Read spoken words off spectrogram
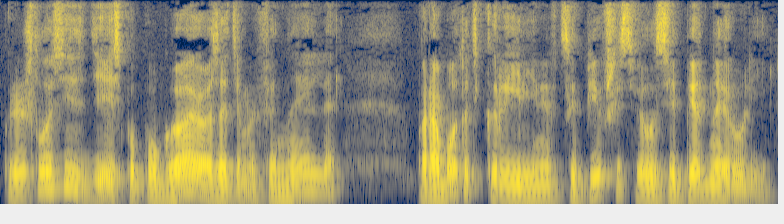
Пришлось и здесь попугаю, а затем и Финелле поработать крыльями, вцепившись в велосипедные рули,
